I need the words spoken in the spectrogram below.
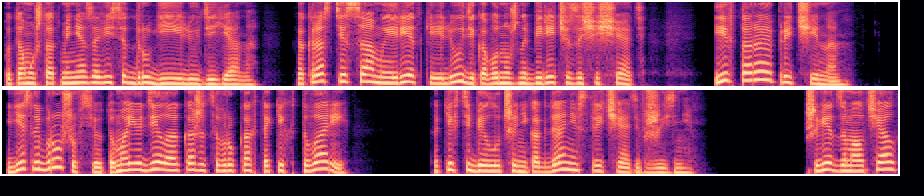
Потому что от меня зависят другие люди, Яна. Как раз те самые редкие люди, кого нужно беречь и защищать. И вторая причина. Если брошу все, то мое дело окажется в руках таких тварей, каких тебе лучше никогда не встречать в жизни. Швед замолчал,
